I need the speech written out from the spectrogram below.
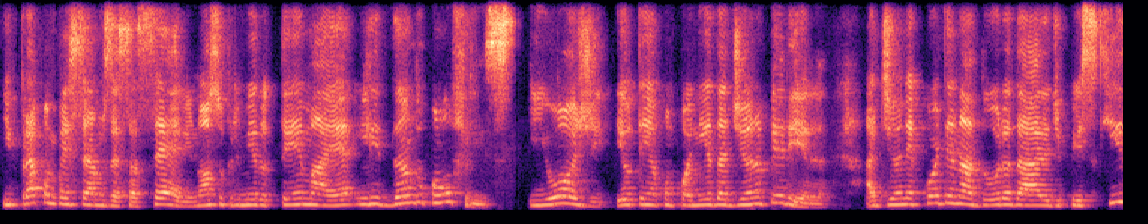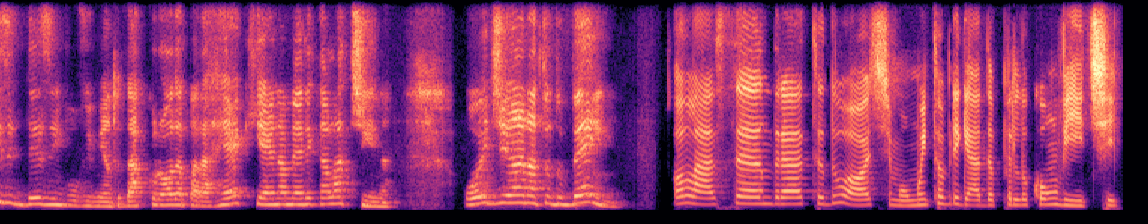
E para começarmos essa série, nosso primeiro tema é Lidando com o Frizz. E hoje eu tenho a companhia da Diana Pereira. A Diana é coordenadora da área de pesquisa e desenvolvimento da Croda para Hair Care na América Latina. Oi, Diana, tudo bem? Olá, Sandra, tudo ótimo. Muito obrigada pelo convite.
